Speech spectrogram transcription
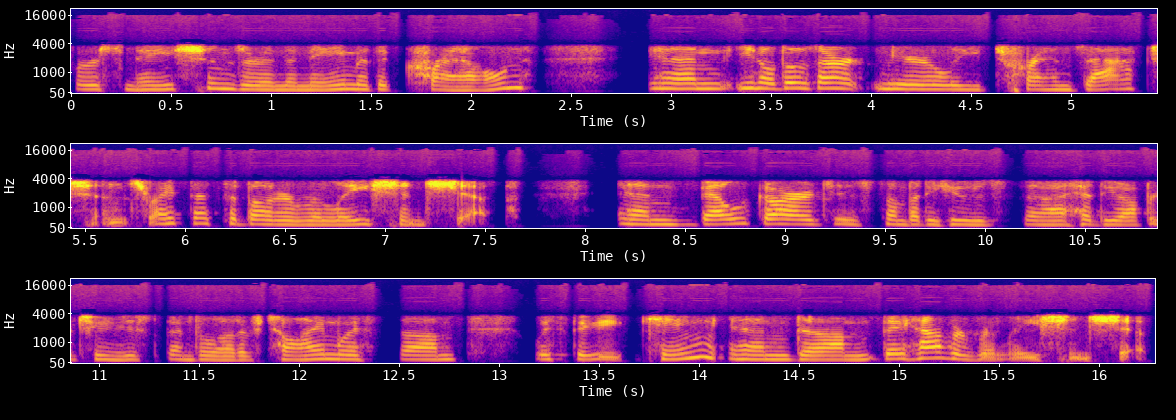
First Nations are in the name of the crown. And, you know, those aren't merely transactions, right? That's about a relationship. And Bellegarde is somebody who's uh, had the opportunity to spend a lot of time with um, with the king, and um, they have a relationship,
